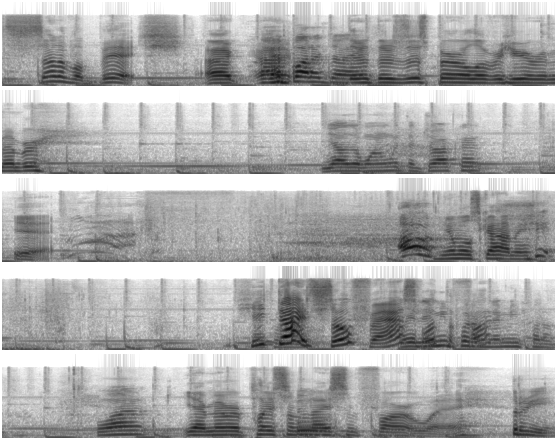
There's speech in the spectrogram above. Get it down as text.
Son of a bitch. All right, all right. There, there's this barrel over here. Remember? Yeah, the one with the drop. Yeah. Oh He almost got me. shit! He died so fast. Wait, let what me the put fuck? him. Let me put him. One, Yeah, remember, place him nice and far away. three.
